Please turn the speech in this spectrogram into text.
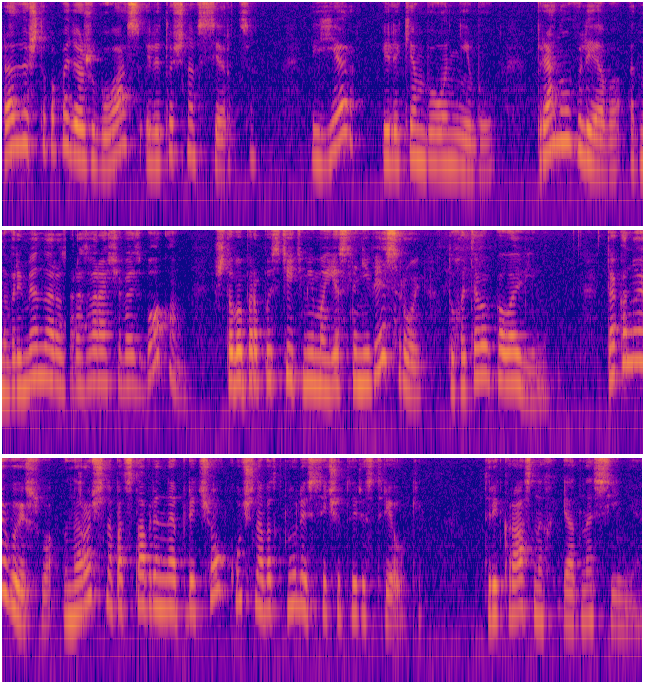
разве что попадешь в глаз или точно в сердце. Ер, или кем бы он ни был, прянул влево, одновременно разворачиваясь боком, чтобы пропустить мимо, если не весь рой, то хотя бы половину. Так оно и вышло. В нарочно подставленное плечо кучно воткнулись все четыре стрелки. Три красных и одна синяя.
